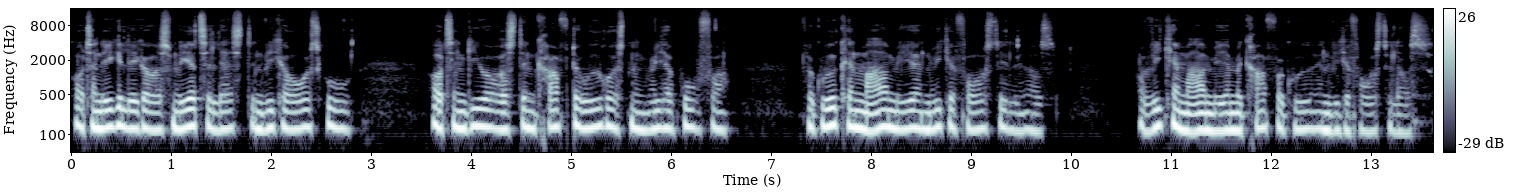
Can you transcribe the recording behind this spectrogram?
og at han ikke lægger os mere til last, end vi kan overskue, og at han giver os den kraft og udrustning, vi har brug for. For Gud kan meget mere, end vi kan forestille os og vi kan meget mere med kraft fra Gud, end vi kan forestille os.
